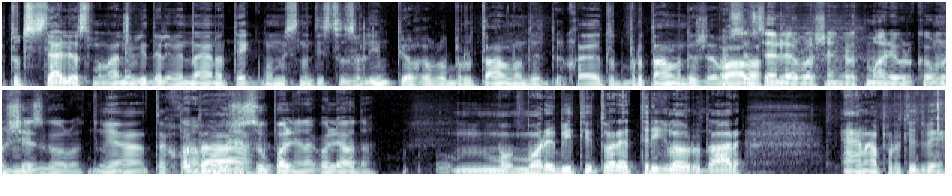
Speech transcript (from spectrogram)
Tudi celjo smo lani videli vedno eno tekmo, mislim, tisto z Olimpijo, ko je bilo brutalno, da, ko je tudi brutalno deževalo. Vse je bilo še enkrat Marijo, ko je bilo Mhm. šest golov. Ja, tako Tam da- Mogoče so upali na Goljada. Mo- Mora biti torej tri glav rudar, ena proti dve.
